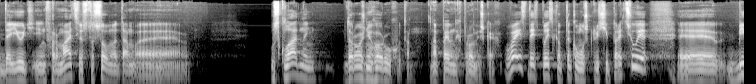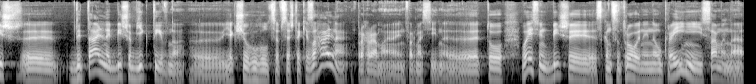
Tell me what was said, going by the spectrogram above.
дають інформацію стосовно там. ускладнень дорожнього руху там, на певних проміжках. Waze десь близько в такому ж ключі працює, е, більш е, детально, більш об'єктивно. Е, Якщо Google це все ж таки загальна програма інформаційна, то Waze він більше сконцентрований на Україні і саме на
